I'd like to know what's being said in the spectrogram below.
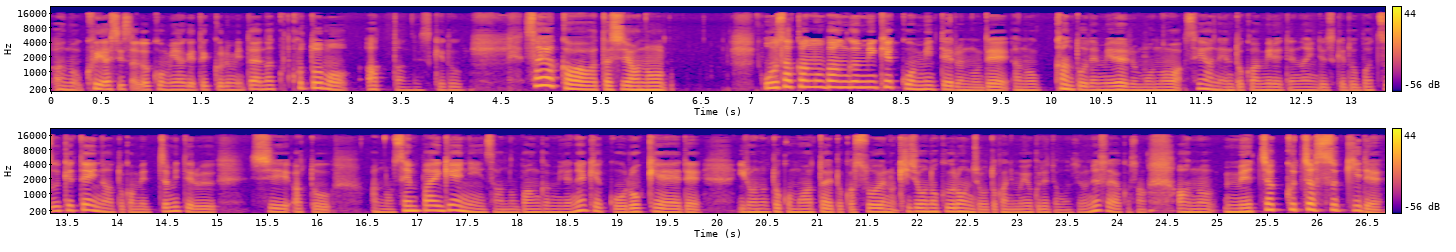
あの悔しさがこみ上げてくるみたいなこともあったんですけどさやかは私あの大阪の番組結構見てるのであの関東で見れるものは「せやねん」とかは見れてないんですけど「バツ受けテイナー」とかめっちゃ見てるしあとあの先輩芸人さんの番組でね結構ロケでいろんなとこ回ったりとかそういうの「机上の空論城」とかにもよく出てますよねさやかさん。あのめちゃくちゃ好きで。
